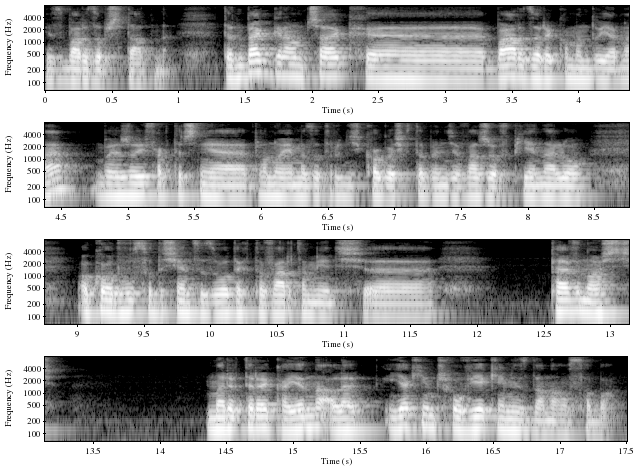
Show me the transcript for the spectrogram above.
jest bardzo przydatne. Ten background check e, bardzo rekomendujemy, bo jeżeli faktycznie planujemy zatrudnić kogoś, kto będzie ważył w PNL-u około 200 tysięcy złotych, to warto mieć e, pewność, merytoryka jedna, ale jakim człowiekiem jest dana osoba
